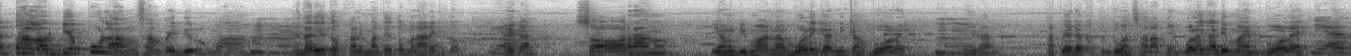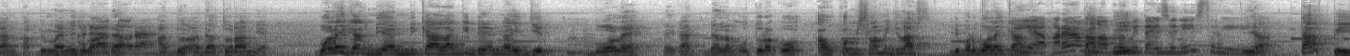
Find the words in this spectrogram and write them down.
kan? Kalau dia pulang sampai di rumah, Mm-mm. yang tadi itu kalimatnya itu menarik tuh, Iya. ya kan? Seorang yang di mana boleh gak nikah boleh, Mm-mm. ya kan? Tapi ada ketentuan syaratnya. Boleh gak dimain? Boleh, Iya. ya kan? Tapi mainnya Ada juga ada aturan. ada, ada aturannya. Boleh gak dia nikah lagi dia nggak izin? Boleh, ya kan? Dalam uturan oh, hukum Islamnya jelas diperbolehkan. Iya, karena memang nggak Tapi- perlu minta izin istri. Iya, tapi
